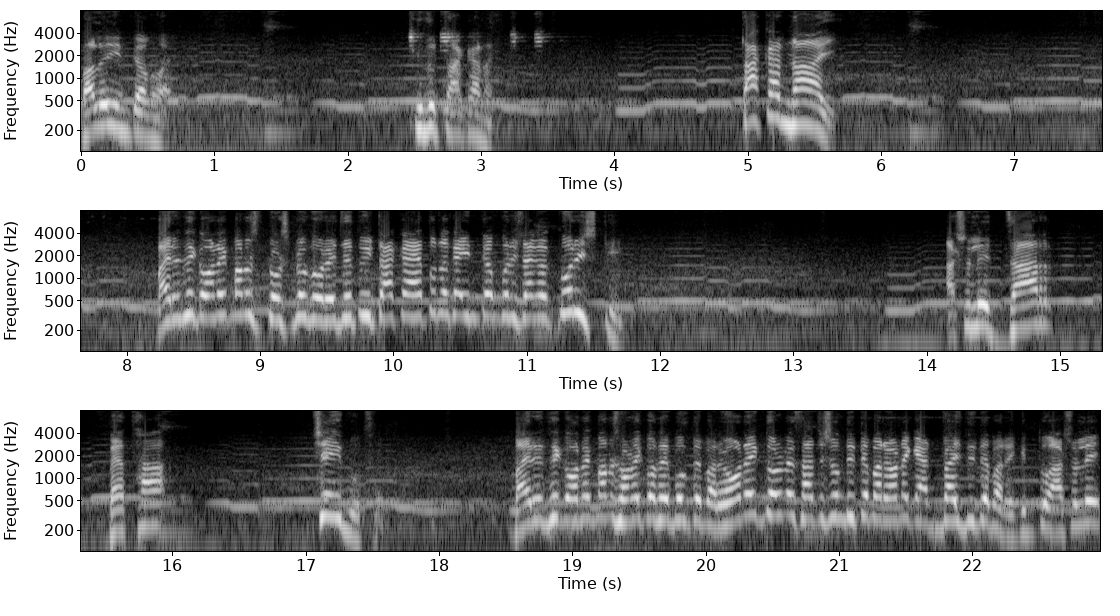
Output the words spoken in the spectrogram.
ভালোই ইনকাম হয়। কিন্তু টাকা নাই। টাকা নাই। বাইরে থেকে অনেক মানুষ প্রশ্ন করে যে, তুই টাকা, এত টাকা ইনকাম করিস, টাকা করিস কি? আসলে যার ব্যথা, সেই বুঝে। বাইরে থেকে অনেক মানুষ অনেক কথাই বলতে পারে, অনেক ধরনের সাজেশন দিতে পারে, অনেক অ্যাডভাইস দিতে পারে, কিন্তু আসলে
